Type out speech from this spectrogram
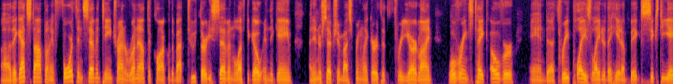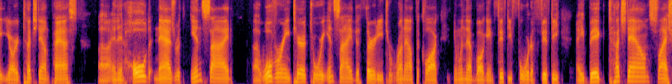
Uh, they got stopped on a fourth and 17, trying to run out the clock with about 237 left to go in the game. An interception by Spring Lake Earth at the three yard line. Wolverines take over, and uh, three plays later, they hit a big 68 yard touchdown pass uh, and then hold Nazareth inside uh, Wolverine territory inside the 30 to run out the clock and win that ball game 54 to 50. A big touchdown slash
